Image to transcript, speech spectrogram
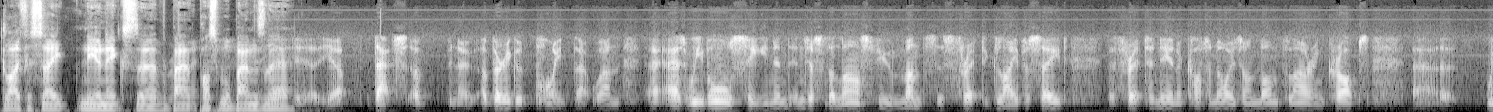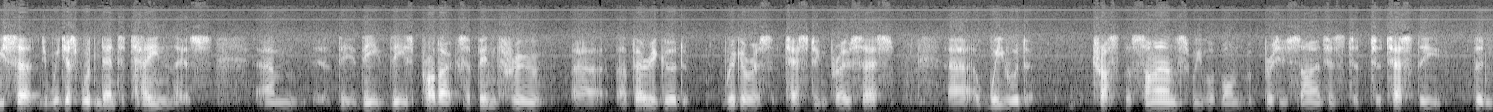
glyphosate, neonics, the ban- possible bans there? Yeah, yeah. that's a, you know, a very good point, that one. as we've all seen in, in just the last few months, this threat to glyphosate, the threat to neonicotinoids on non-flowering crops. Uh, we certainly we just wouldn't entertain this. Um, the, the, these products have been through uh, a very good, rigorous testing process. Uh, we would trust the science. We would want British scientists to, to test the, the,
